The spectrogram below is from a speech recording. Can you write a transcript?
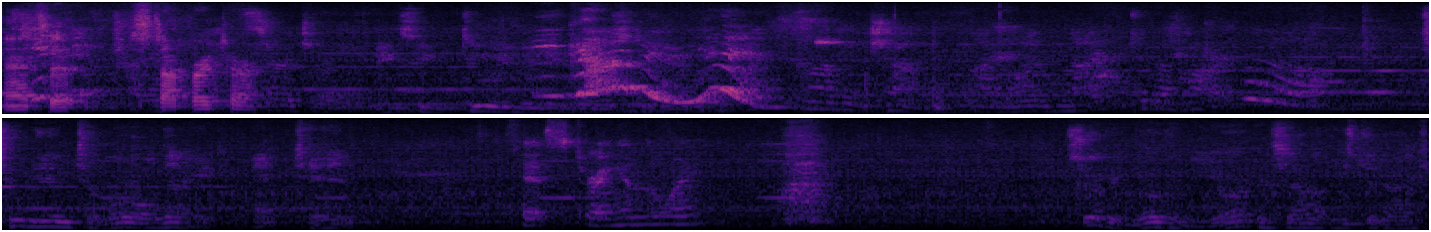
That's it. Stop right there. You got it, yes. Tune in tomorrow night at 10. Is that string in the way? Serving northern New York and southeastern Ontario.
